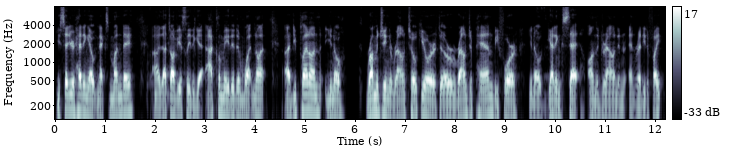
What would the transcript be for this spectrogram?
You said you're heading out next Monday. Uh, that's obviously to get acclimated and whatnot. Uh, do you plan on, you know, rummaging around Tokyo or, or around Japan before, you know, getting set on the ground and, and ready to fight?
